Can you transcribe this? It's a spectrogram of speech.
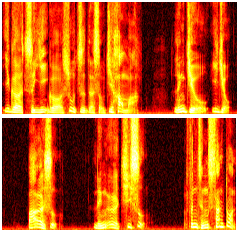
一个十一个数字的手机号码，零九一九八二四零二七四，分成三段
